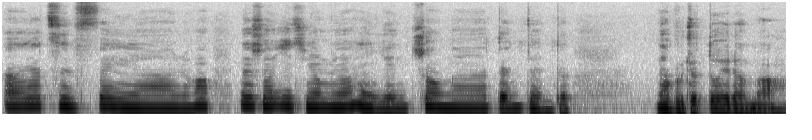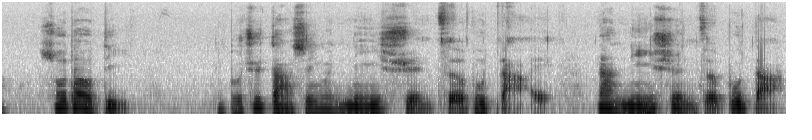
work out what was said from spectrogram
啊要自费啊，然后那时候疫情又没有很严重啊，等等的，那不就对了吗？说到底，你不去打是因为你选择不打，诶，那你选择不打。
